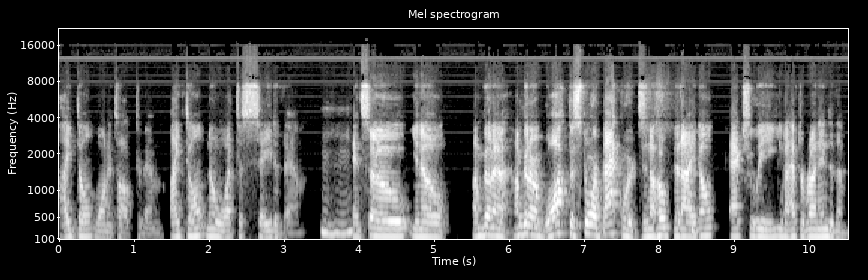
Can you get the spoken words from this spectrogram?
I don't want to talk to them. I don't know what to say to them, mm-hmm. and so you know. I'm gonna I'm gonna walk the store backwards in the hope that I don't actually you know have to run into them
